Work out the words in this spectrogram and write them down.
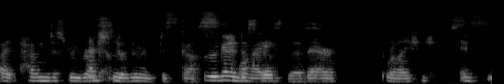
I having just reread Actually, it, we're going to discuss. We're gonna discuss this. their relationships. It's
